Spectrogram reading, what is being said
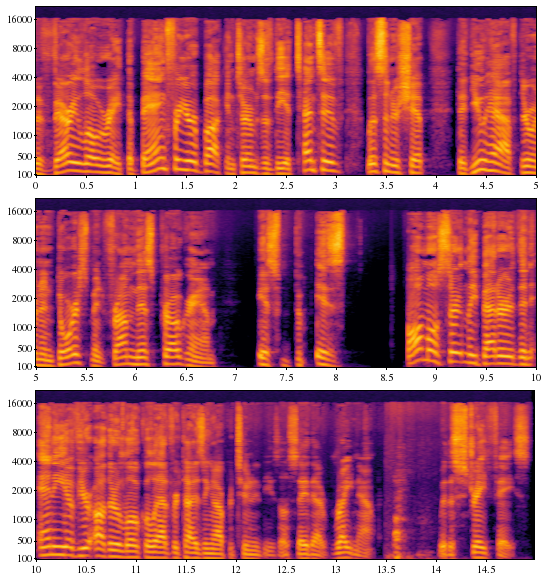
at a very low rate. The bang for your buck in terms of the attentive listenership that you have through an endorsement from this program is is almost certainly better than any of your other local advertising opportunities. I'll say that right now with a straight face.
